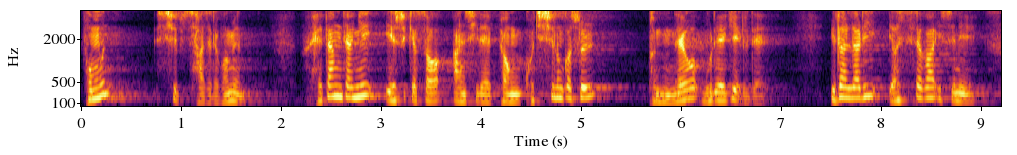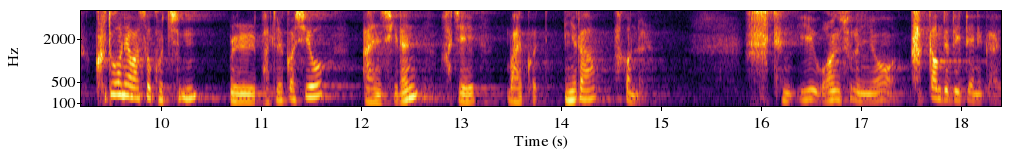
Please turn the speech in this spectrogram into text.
본문 14절에 보면 회당장이 예수께서 안식일에 병 고치시는 것을 분내어 무리에게 이르되 일할 날이 엿새가 있으니 그동안에 와서 고침 을 받을 것이요 안식일은 하지 말 것이니라 하거늘 하여튼 이 원수는요 가까운 데도 있다니까요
